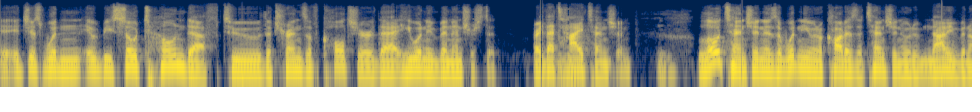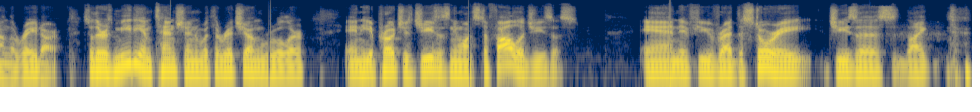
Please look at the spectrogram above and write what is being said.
it just wouldn't it would be so tone deaf to the trends of culture that he wouldn't have been interested right that's Mhm. high tension Mhm. low tension is it wouldn't even have caught his attention it would have not even been on the radar so there's medium tension with the rich young ruler and he approaches jesus and he wants to follow jesus and if you've read the story jesus like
